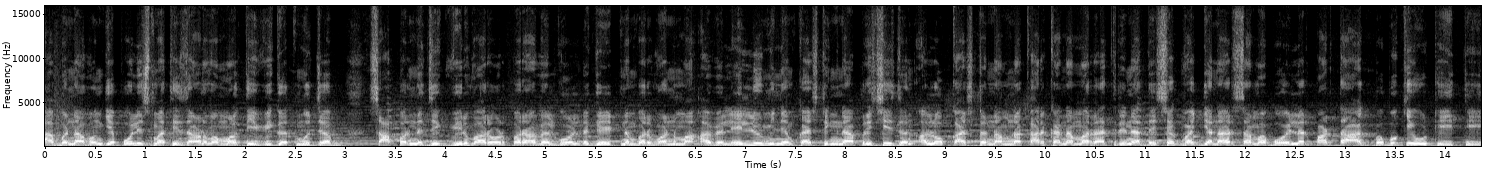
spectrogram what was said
આ બનાવ અંગે પોલીસમાંથી જાણવા મળતી વિગત મુજબ, સાપર નજીક વીરવા રોડ પર આવેલ ગોલ્ડ ગેટ નંબર વનમાં આવેલ એલ્યુમિનિયમ કાસ્ટિંગના પ્રિસિઝન અલોક કાસ્ટર નામના કારખાનામાં રાત્રિના દશક વાગ્યાના અરસામાં બોઇલર ફાટતા આગ ભભૂકી ઉઠી હતી.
